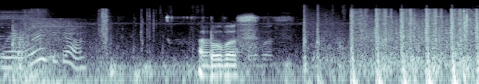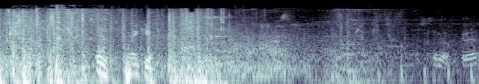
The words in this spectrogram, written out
Where? Where did you go? Above us. Oh, thank you. Still up, good.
